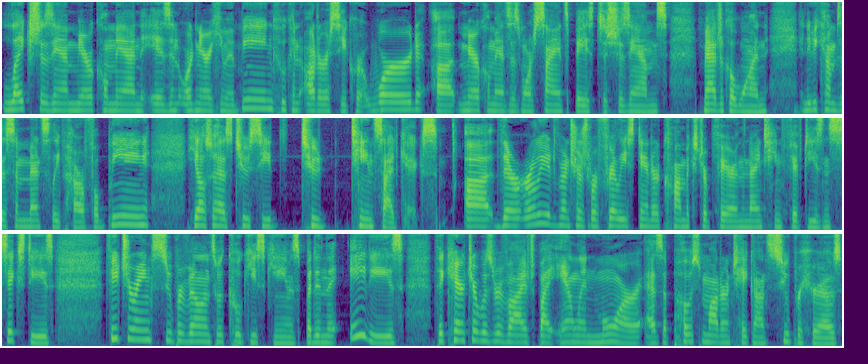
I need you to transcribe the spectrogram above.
Like Shazam, Miracleman is an ordinary human being who can utter a secret word. Uh, Miracleman's is more science based to Shazam's magical one, and he becomes this immensely powerful being. He also has two, seed, two teen sidekicks. Uh, their early adventures were fairly standard comic strip fare in the 1950s and 60s, featuring supervillains with kooky schemes. But in the 80s, the character was revived by Alan Moore as a postmodern take on superheroes,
